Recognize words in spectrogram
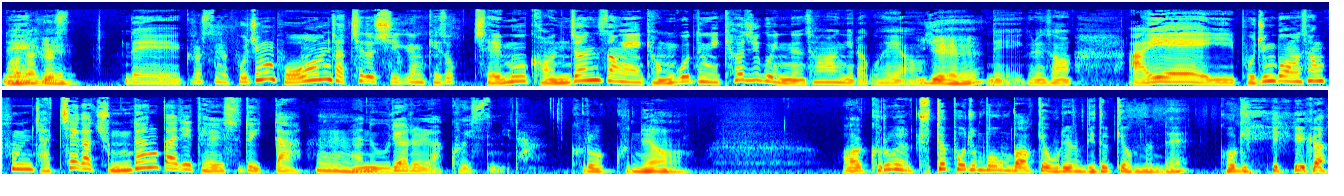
네, 만약에 그렇, 네, 그렇습니다. 보증보험 자체도 지금 계속 재무 건전성의 경고 등이 켜지고 있는 상황이라고 해요. 예. 네, 그래서 아예 이 보증보험 상품 자체가 중단까지 될 수도 있다라는 음. 우려를 낳고 있습니다. 그렇군요. 아, 그러면 주택보증보험밖에 우리는 믿을 게 없는데 거기가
